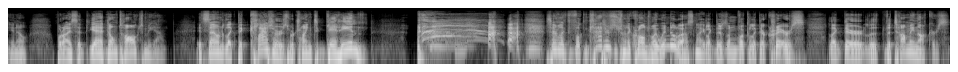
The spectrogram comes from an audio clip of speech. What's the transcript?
You know. But I said, yeah, don't talk to me, Alan. It sounded like the clatters were trying to get in. Sound like the fucking clatters were trying to crawl into my window last night. Like there's some fucking like they're critters, like they're the, the Tommy knockers.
